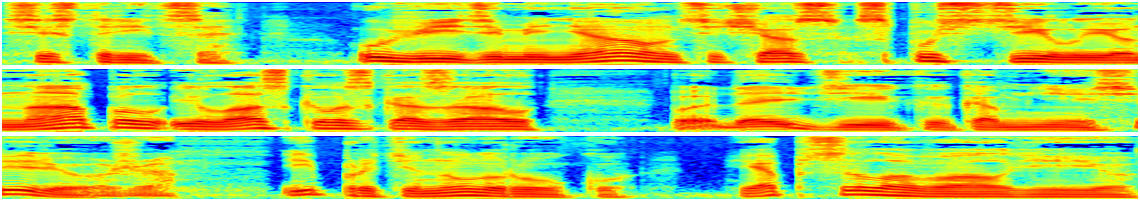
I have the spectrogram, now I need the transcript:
сестрица. Увидя меня, он сейчас спустил ее на пол и ласково сказал «Подойди-ка ко мне, Сережа», и протянул руку. Я поцеловал ее.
